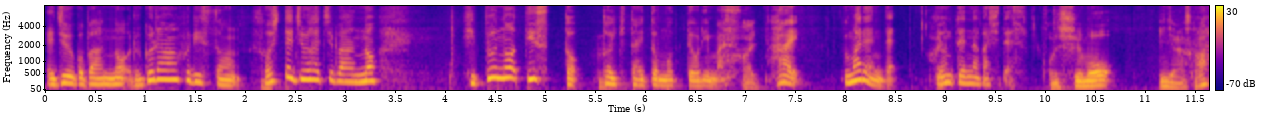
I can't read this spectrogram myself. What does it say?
はい、15番のルグランフリッソンそして18番のヒプノティストといきたいと思っております、うん、はい、はい、馬連で4点流しです、今週もいいんじゃないですか？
